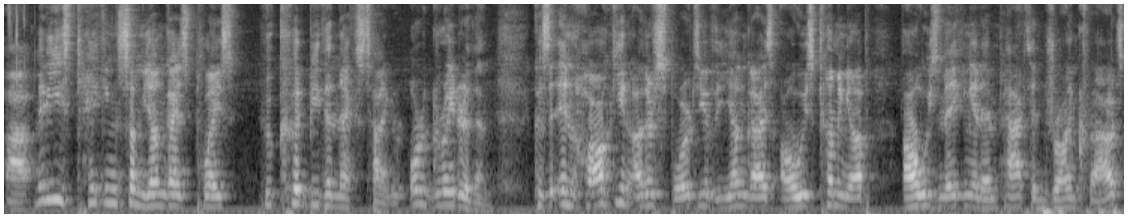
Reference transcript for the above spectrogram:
uh, maybe he's taking some young guy's place who could be the next Tiger or greater than. Because in hockey and other sports, you have the young guys always coming up, always making an impact and drawing crowds.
